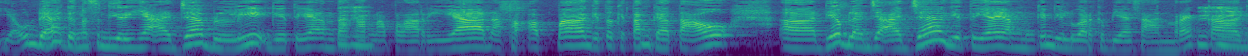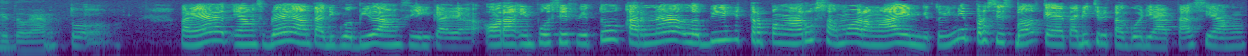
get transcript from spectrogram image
ya udah dengan sendirinya aja beli gitu ya, entah karena pelarian atau apa gitu kita nggak tahu eh, dia belanja aja gitu ya yang mungkin di luar kebiasaan mereka Mm-mm. gitu kan? Betul. Kayak yang sebenarnya yang tadi gue bilang sih kayak orang impulsif itu karena lebih terpengaruh sama orang lain gitu. Ini persis banget kayak tadi cerita gue di atas yang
